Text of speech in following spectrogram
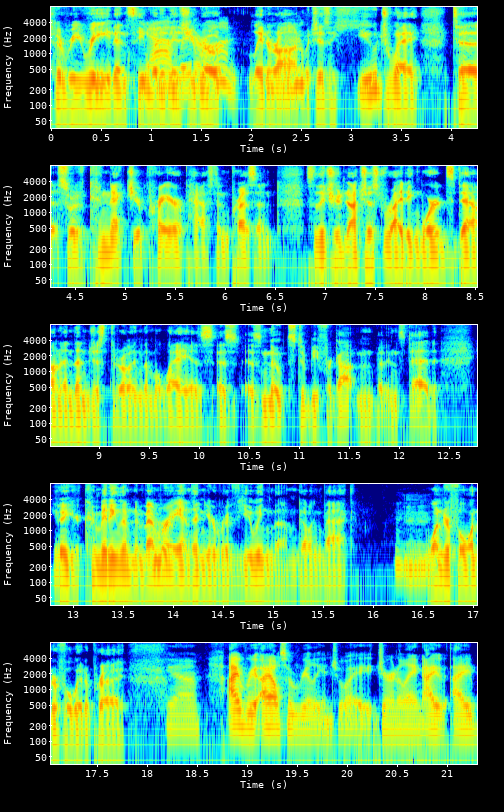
to reread and see what it is you wrote on. Mm-hmm. later on, which is a huge way to sort of connect your prayer past and present so that you're not just writing words down and then just throwing them away as, as, as notes to be forgotten, but instead, you know, you're committing them to memory and then you're reviewing them, going back. Mm-hmm. Wonderful, wonderful way to pray. Yeah, I re- I also really enjoy journaling. I I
